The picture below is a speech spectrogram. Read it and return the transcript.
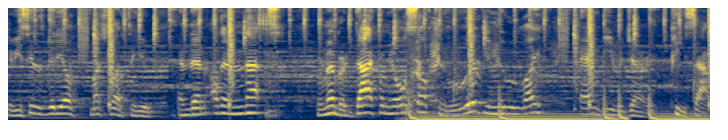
If you see this video, much love to you. And then, other than that, remember, die from your old self to live your new life and be regenerated. Peace out.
